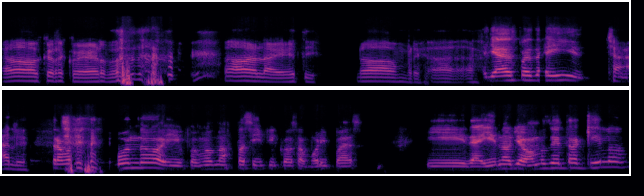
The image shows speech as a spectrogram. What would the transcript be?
Oh, qué recuerdo. Ah, la Eti. No, hombre. Ah. Ya después de ahí, Chale. Entramos en el mundo y fuimos más pacíficos, amor y paz. Y de ahí nos llevamos bien tranquilos.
